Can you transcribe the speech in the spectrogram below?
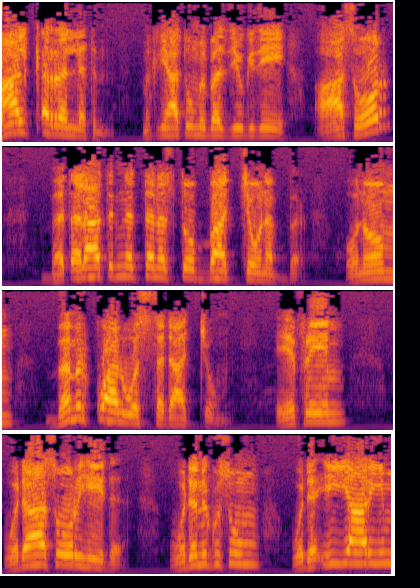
አልቀረለትም። ምክንያቱም በዚሁ ጊዜ አሶር በጠላትነት ተነስቶባቸው ነበር። ሆኖም በምርኮ አልወሰዳቸውም። ኤፍሬም ወደ አሶር ሄደ ወደ ንጉሡም ወደ ኢያሪም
